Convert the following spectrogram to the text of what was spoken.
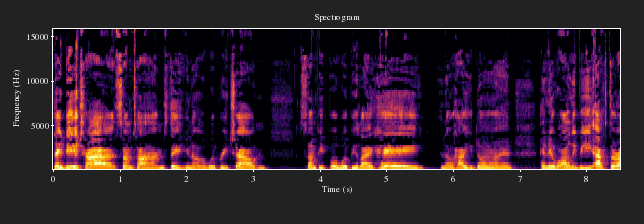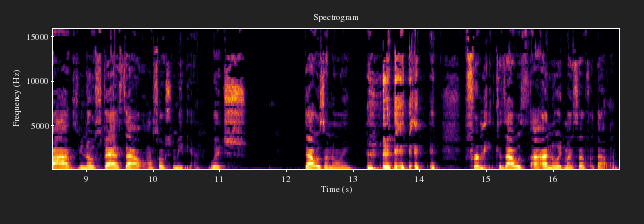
they did try sometimes. They, you know, would reach out and some people would be like, hey, you know, how you doing? And it will only be after I've, you know, spazzed out on social media, which that was annoying for me because I was, I annoyed myself with that one.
